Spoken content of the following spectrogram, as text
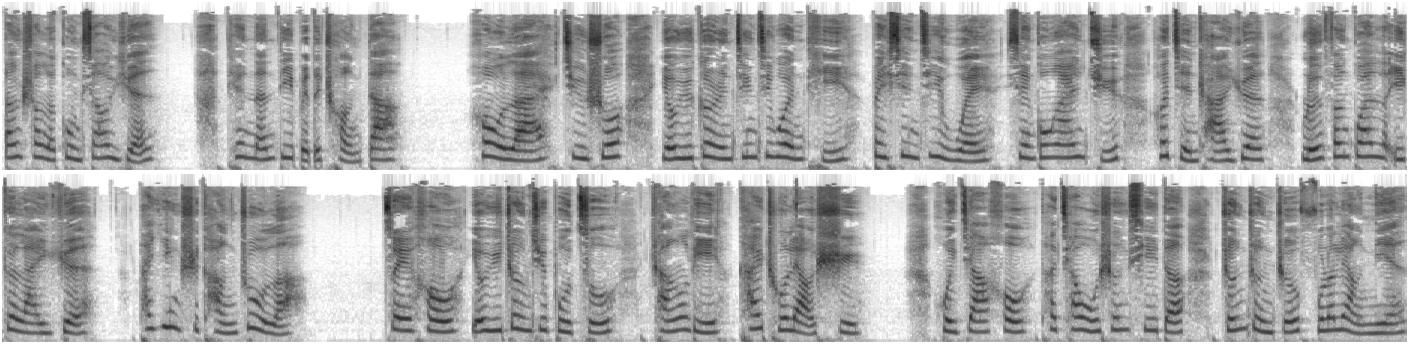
当上了供销员，天南地北的闯荡。后来据说由于个人经济问题，被县纪委、县公安局和检察院轮番关了一个来月，他硬是扛住了。最后由于证据不足，厂里开除了事。回家后，他悄无声息地整整蛰伏了两年，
